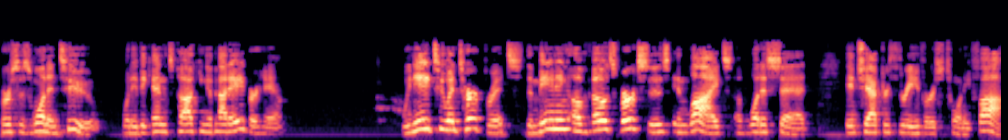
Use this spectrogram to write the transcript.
verses 1 and 2, when he begins talking about Abraham, we need to interpret the meaning of those verses in light of what is said in chapter 3 verse 25.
